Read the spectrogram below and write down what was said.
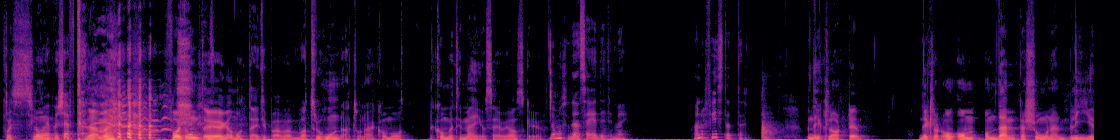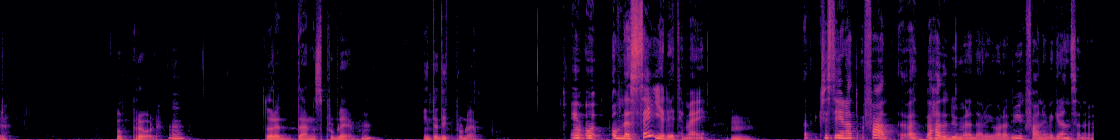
får ett, Slå mig ont, på käften. ja, men, får ett ont öga mot dig? Typ, vad, vad tror hon att hon är? Kommer, åt, kommer till mig och säger vad jag ska göra? Då måste den säga det till mig. Annars finns det inte. Men det är klart, det, det är klart om, om, om den personen blir upprörd. Mm. Då är det dens problem. Mm. Inte ditt problem. Om den säger det till mig. Mm. Kristina, vad hade du med det där att göra? Du gick fan över gränsen nu.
